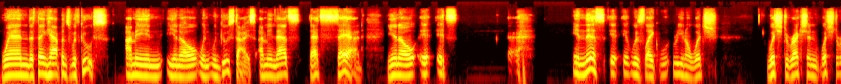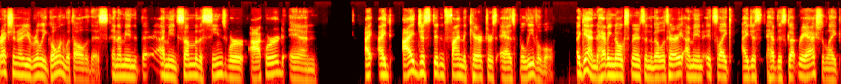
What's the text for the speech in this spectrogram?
when the thing happens with goose i mean you know when when goose dies i mean that's that's sad you know it, it's in this it, it was like you know which which direction which direction are you really going with all of this? And i mean i mean some of the scenes were awkward and i i, I just didn't find the characters as believable. Again having no experience in the military i mean it's like i just have this gut reaction like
